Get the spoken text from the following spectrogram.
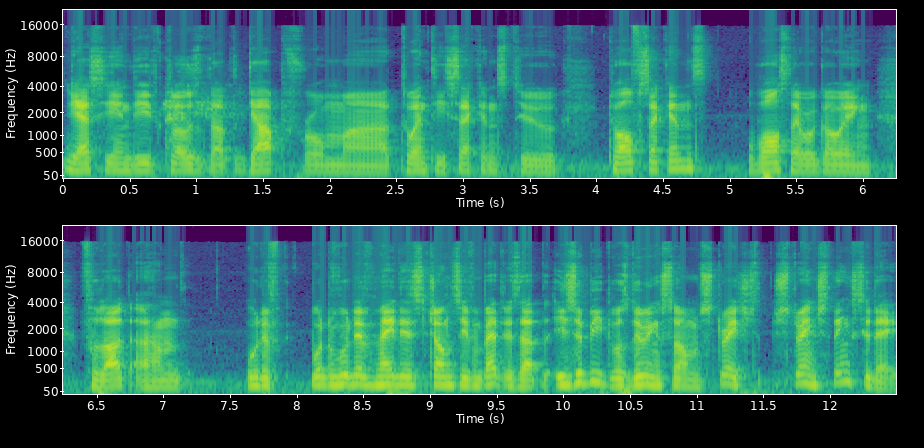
Yes, he indeed closed that gap from uh, 20 seconds to 12 seconds whilst they were going full out, and would have what would have made his chance even better is that Iserbyt was doing some strange strange things today.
